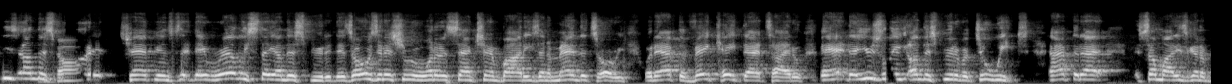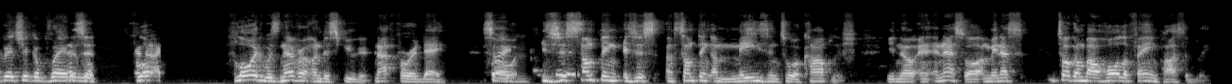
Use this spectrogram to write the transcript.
These undisputed champions, they rarely stay undisputed. There's always an issue with one of the sanctioning bodies and a mandatory where they have to vacate that title. They, are usually undisputed for two weeks. After that, somebody's going to bitch and complain. Listen, Floyd, Floyd, was never undisputed, not for a day. So right. it's just something. It's just something amazing to accomplish, you know. And, and that's all. I mean, that's talking about Hall of Fame possibly.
